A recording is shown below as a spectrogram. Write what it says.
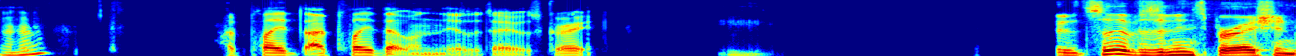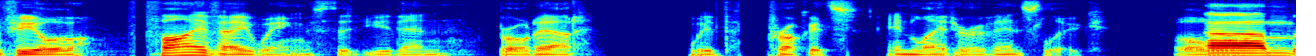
I played I played that one the other day. It was great. Did it served as an inspiration for your five A wings that you then brought out with Prockets in later events, Luke? Or Um,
